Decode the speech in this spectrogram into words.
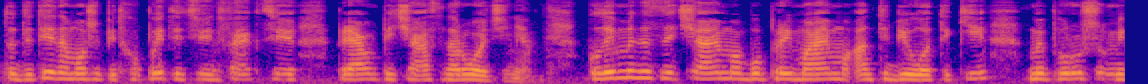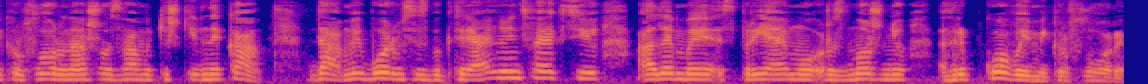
то дитина може підхопити цю інфекцію прямо під час народження. Коли ми назначаємо або приймаємо антибіотики, ми порушуємо мікрофлору нашого з вами кишківника. Да, ми боремося з бактеріальною інфекцією, але ми сприяємо розмноженню грибкової мікрофлори.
